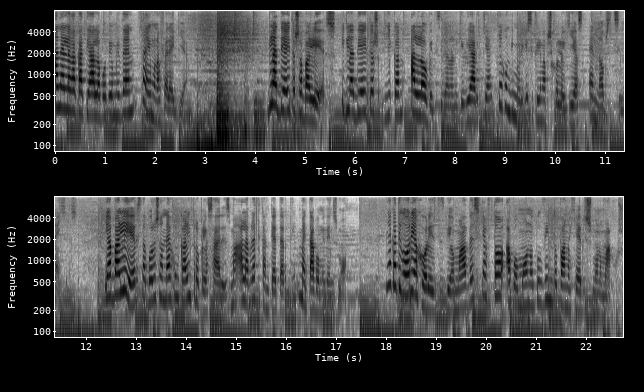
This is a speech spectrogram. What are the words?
Αν έλεγα κάτι άλλο από 2-0, θα ήμουν αφαιρέγγια. Gladiators Αμπαλίες. Οι Gladiators βγήκαν αλόβητοι στην κανονική διάρκεια και έχουν δημιουργήσει κλίμα ψυχολογίας εν ώψη της συνέχειας. Οι Αμπαλίερ θα μπορούσαν να έχουν καλύτερο πλασάρισμα, αλλά βρέθηκαν τέταρτη μετά από μηδενισμό. Μια κατηγορία χωρίζει τις δύο ομάδες και αυτό από μόνο του δίνει το πάνω χέρι στους μονομάχους.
